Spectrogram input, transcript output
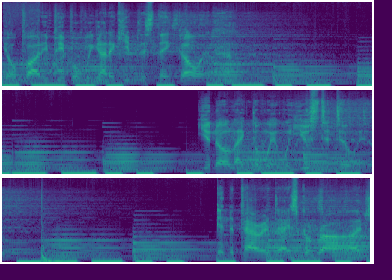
Yo, party people, we gotta keep this thing going, huh? You know, like the way we used to do Paradise Garage.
